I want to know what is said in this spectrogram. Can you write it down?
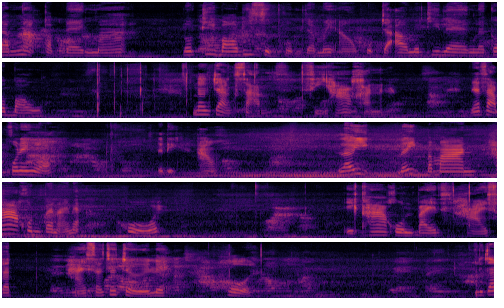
น้ำหนักกับแดงม้า รถที่เบาที่สุดผมจะไม่เอา ผมจะเอารถที่แรงแล้วก็เบา เนื่องจากสามสี่ห้าคันอะเนี่ยสามคนเองเหรอเดี๋ยวดิเอา แล้วอีกแล้วอีกประมาณห้าคนไปไหนเนี่ยโหยอีกห้าคนไปหายซะหายซะจะเจอเลยโหดหรือจะ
